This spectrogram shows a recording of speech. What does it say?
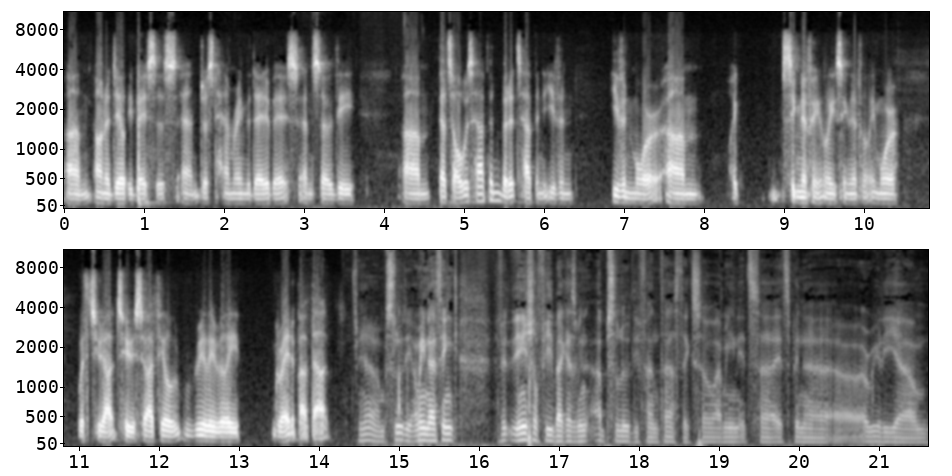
um, on a daily basis and just hammering the database. And so the um, that's always happened, but it's happened even even more um, like significantly significantly more with 2.2. So I feel really really great about that. Yeah, absolutely. I mean, I think the initial feedback has been absolutely fantastic. So I mean, it's uh, it's been a, a really um,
